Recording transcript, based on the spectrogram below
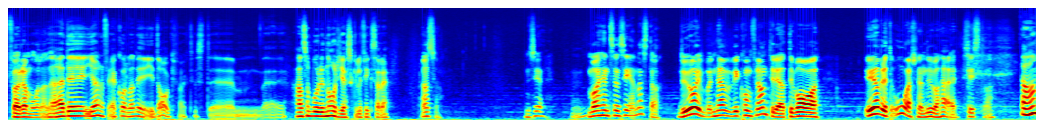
förra månaden. Nej, det gör den för jag kollade idag faktiskt. Ehm, eh, Han som bor i Norge skulle fixa det. Alltså. Du ser. Mm. Vad har hänt sen senast då? Du har ju, när vi kom fram till det, att det var över ett år sedan du var här sist va? Ja,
